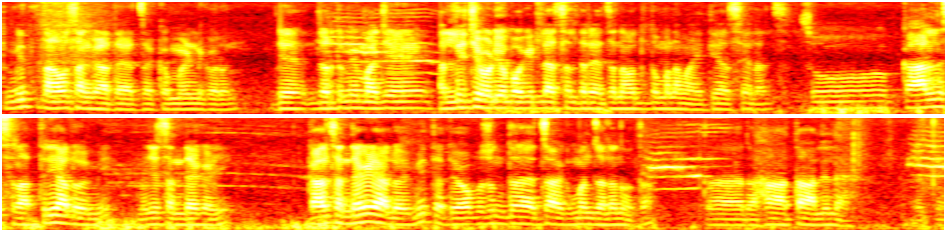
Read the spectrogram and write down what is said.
तुम्हीच नाव सांगा आता याचं कमेंट करून. जे जर तुम्ही माझे हल्लीचे व्हिडिओ बघितले असेल तर याचं नाव तर तुम्हाला माहिती असेलच. सो काल रात्री आलो आहे मी म्हणजे संध्याकाळी. काल संध्याकाळी आलो आहे मी तर तेव्हापासून तर याचं आगमन झालं नव्हतं. तर हा आता आलेला आहे. ओके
